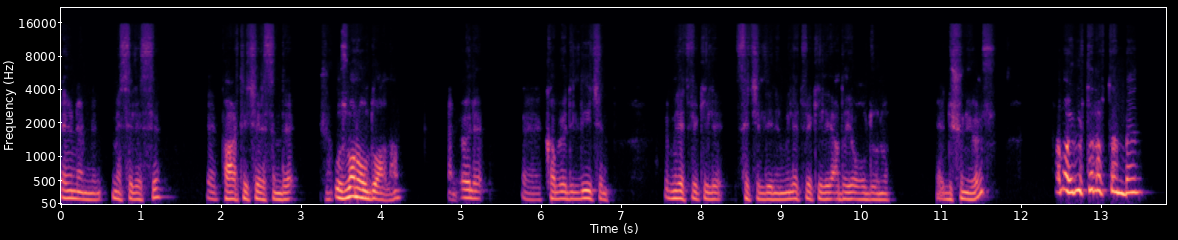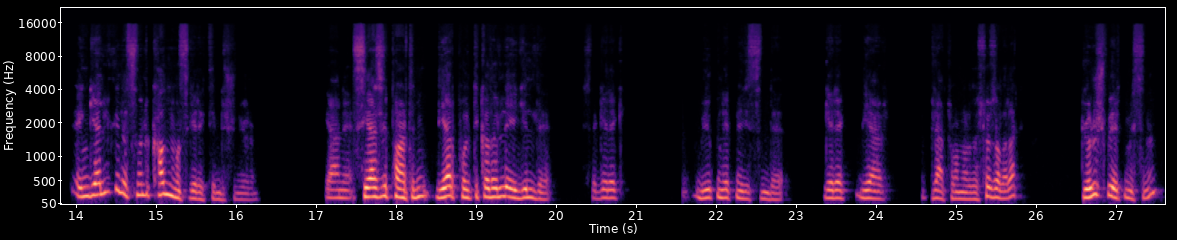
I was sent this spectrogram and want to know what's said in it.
en önemli meselesi e, parti içerisinde uzman olduğu alan. Yani öyle e, kabul edildiği için milletvekili seçildiğini, milletvekili adayı olduğunu e, düşünüyoruz. Ama öbür taraftan ben engellilikle de sınırlı kalmaması gerektiğini düşünüyorum. Yani siyasi partinin diğer politikalarıyla ilgili de işte gerek Büyük Millet Meclisi'nde gerek diğer platformlarda söz alarak görüş belirtmesinin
